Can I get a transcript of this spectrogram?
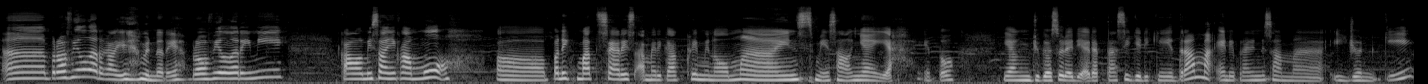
uh, eh, profiler kali ya bener ya. Profiler ini kalau misalnya kamu uh, penikmat series Amerika Criminal Minds misalnya ya, itu yang juga sudah diadaptasi jadi kayak drama yang diperanin sama Lee Jun Ki.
